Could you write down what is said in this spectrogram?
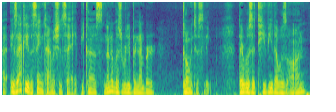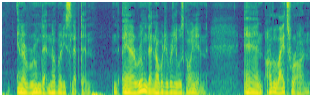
uh, exactly the same time i should say because none of us really remember going to sleep. There was a tv that was on in a room that nobody slept in in a room that nobody really was going in. And all the lights were on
